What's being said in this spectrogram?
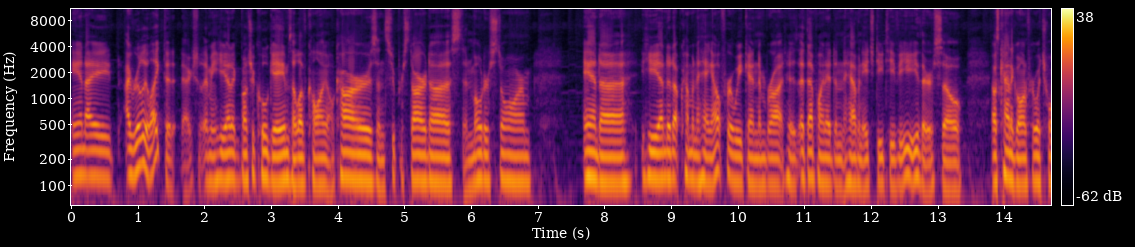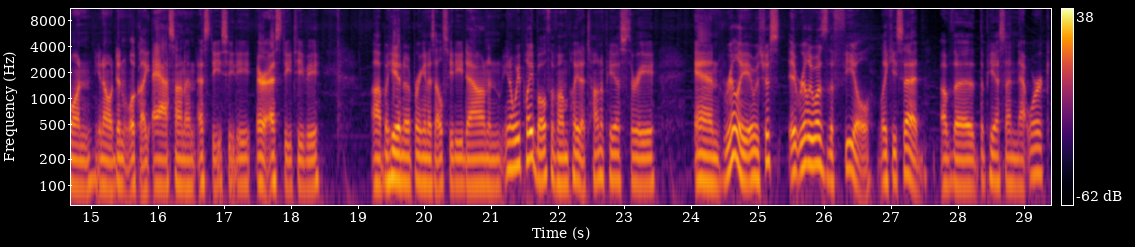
and I I really liked it actually. I mean, he had a bunch of cool games. I love calling all cars and Super Stardust and Motorstorm. And uh, he ended up coming to hang out for a weekend and brought his. At that point, I didn't have an HD TV either, so I was kind of going for which one you know didn't look like ass on an SD CD or SD TV. Uh, but he ended up bringing his LCD down, and you know we played both of them. Played a ton of PS3, and really it was just it really was the feel, like he said, of the the PSN network.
